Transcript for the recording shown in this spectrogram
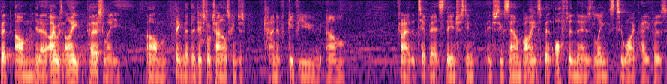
But um, you know, I was I personally um, think that the digital channels can just kind of give you um, kind of the tidbits, the interesting, interesting sound bites, but often there's links to white papers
